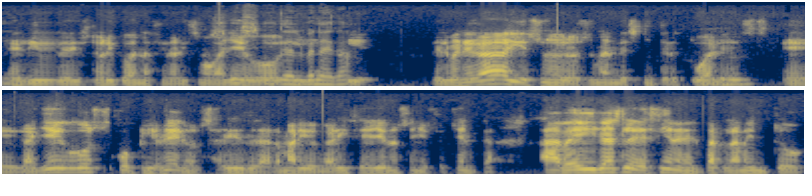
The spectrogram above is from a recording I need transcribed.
el líder histórico del nacionalismo gallego. del Benega. Del Benega y es uno de los grandes intelectuales eh, gallegos. Fue pionero en salir del armario en Galicia ya en los años 80. A Beiras le decían en el Parlamento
